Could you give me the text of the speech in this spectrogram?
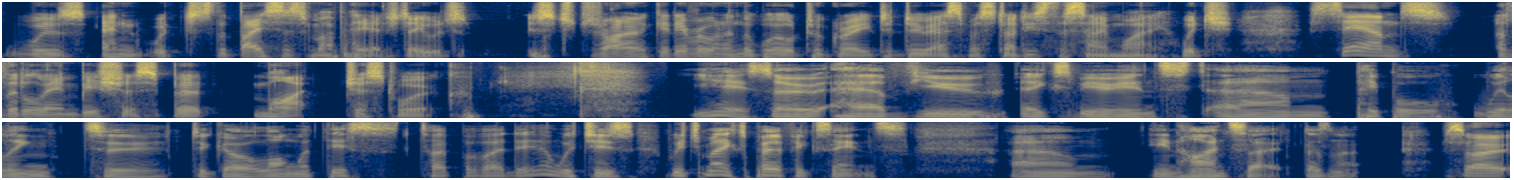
was, and which is the basis of my PhD, which is to try and get everyone in the world to agree to do asthma studies the same way, which sounds a little ambitious, but might just work. Yeah. So, have you experienced um, people willing to to go along with this type of idea, which is which makes perfect sense um, in hindsight, doesn't it? So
